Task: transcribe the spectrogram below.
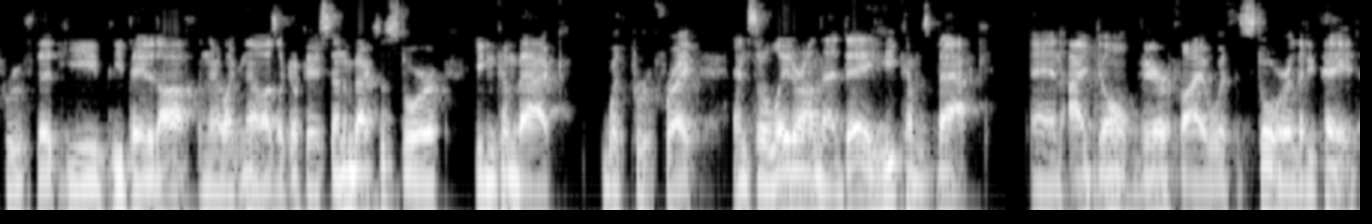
proof that he he paid it off?" And they're like, "No." I was like, "Okay, send him back to the store. He can come back with proof, right?" And so later on that day, he comes back, and I don't verify with the store that he paid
